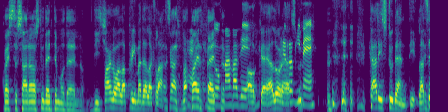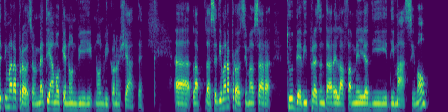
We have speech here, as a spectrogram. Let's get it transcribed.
Questa sarà la studente modello. Dici. Parlo alla prima della classe. Ah, va, eh, perfetto. Insomma, va bene. Ok, allora. Scu- Cari studenti, la settimana prossima, mettiamo che non vi, non vi conosciate. Uh, la, la, settimana prossima, Sara, tu devi presentare la famiglia di, di Massimo.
